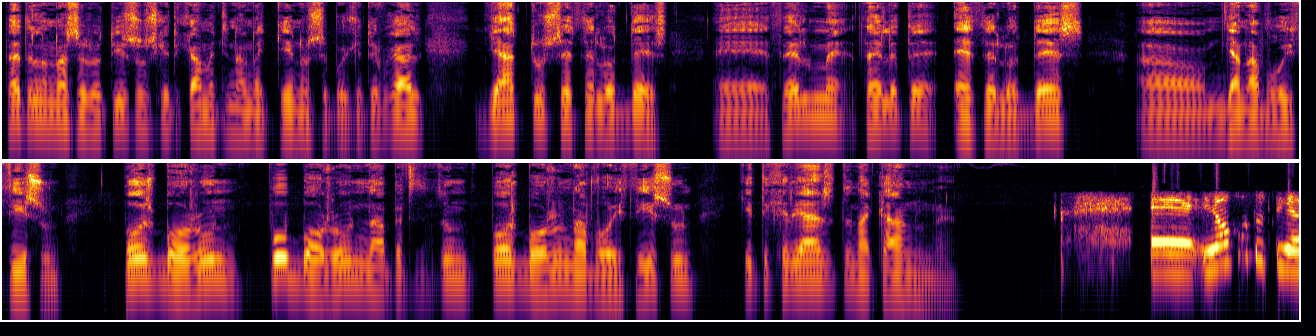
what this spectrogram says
θα ήθελα να σε ρωτήσω σχετικά με την ανακοίνωση που έχετε βγάλει για τους εθελοντές. Ε, θέλουμε, θέλετε εθελοντές για να βοηθήσουν. Πώς μπορούν, πού μπορούν να απευθυνθούν, πώς μπορούν να βοηθήσουν και τι χρειάζεται να κάνουν. Ε, λόγω του ότι ε,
